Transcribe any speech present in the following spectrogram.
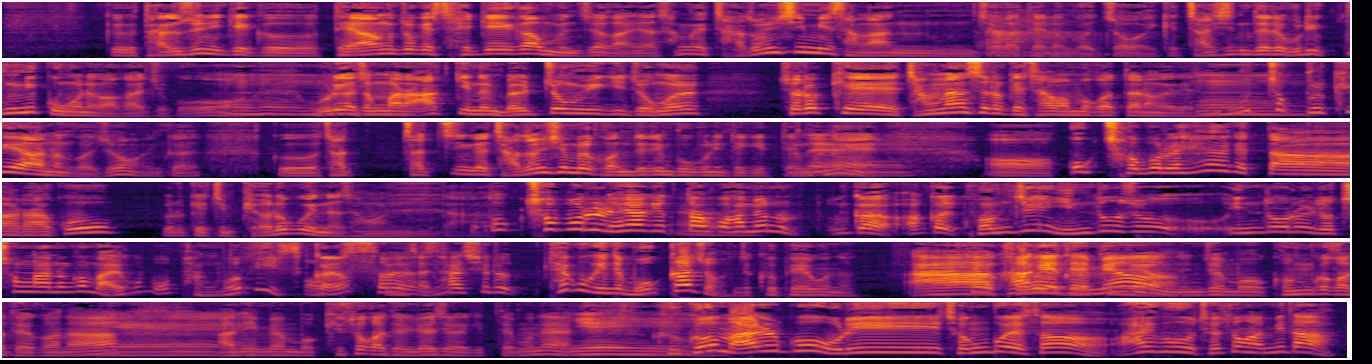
그 단순히 이게 그 대왕족의 세계가 문제가 아니라 상당히 자존심이 상한 문제가 아. 되는 거죠. 이렇게 자신들의 우리 국립공원에 와가지고 음흠. 우리가 정말 아끼는 멸종 위기종을 저렇게 장난스럽게 잡아먹었다는 것에 대해서 음. 무척 불쾌해하는 거죠. 그러니까 그 자, 자, 그러니까 자존심을 건드린 부분이 되기 때문에 네. 어, 꼭 처벌을 해야겠다라고 그렇게 지금 벼르고 있는 상황입니다. 꼭 처벌을 해야겠다고 네. 하면은 그러니까 아까 범죄인 인도조 인도를 요청하는 거 말고 뭐 방법이 있을까요? 없어요. 변호사님? 사실은 태국에 이제 못 가죠. 이제 그 배우는 아, 태국 가게 되면 그렇군요. 이제 뭐 검거가 되거나 예. 아니면 뭐 기소가 될 여지가 있기 때문에 예. 그거 말고 우리 정부에서 아이고 죄송합니다.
